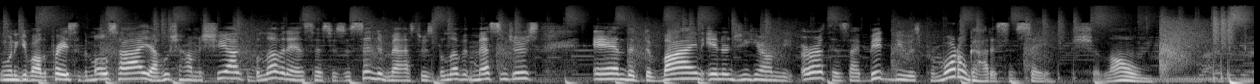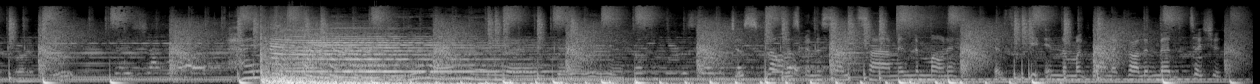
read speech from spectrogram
We want to give all the praise to the Most High, Yahushua HaMashiach, the beloved ancestors, ascended masters, beloved messengers, and the divine energy here on the earth as I bid you as primordial goddess and say, Shalom. Call it meditation.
